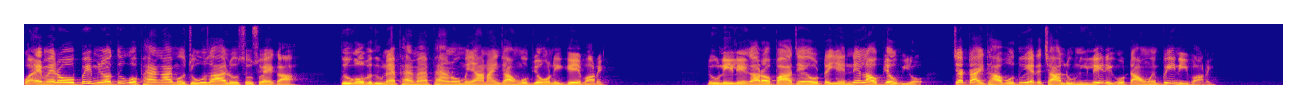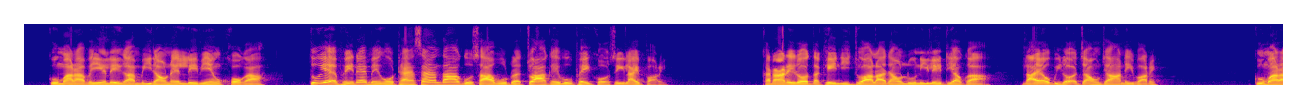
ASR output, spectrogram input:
ကွယ်မေတော်ကိုပြိပြီးတော့သူ့ကိုဖမ်းခိုင်းမှုစူးစမ်းလို့ဆွဆွဲက သူ့ကိုဘယ်သူနဲ့ဖမ်းမှန်းဖမ်းလို့မရနိုင်ကြောင်းကိုပြောနေခဲ့ပါတယ်။လူနေလေးကတော့ပါကျဲကိုတရေနှစ်လောက်ပြုတ်ပြီးတော့ကြက်တိုက်ထားဖို့သူ့ရဲ့တခြားလူနေလေးတွေကိုတောင်းဝင်ပေးနေပါတယ်။ကုမာရဘရင်လေးကမီးတောင်းတဲ့လေပြင်းကိုခေါ်ကာသူ့ရဲ့အဖေနဲ့မိကိုထန်ဆန်းသားကိုစားဖို့အတွက်ကြွားခဲ့ဖို့ဖိတ်ခေါ်စေလိုက်ပါတယ်။ခဏနေတော့သခင်ကြီးကြွားလာကြောင်းလူနီလေးတယောက်ကလာရောက်ပြီးတော့အကြောင်းကြားနေပါတယ်။ကုမာရ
